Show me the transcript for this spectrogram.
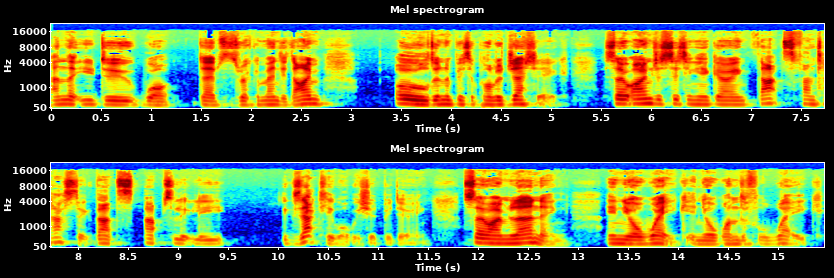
and that you do what Debs has recommended. I'm old and a bit apologetic. So I'm just sitting here going, that's fantastic. That's absolutely exactly what we should be doing. So I'm learning in your wake, in your wonderful wake.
